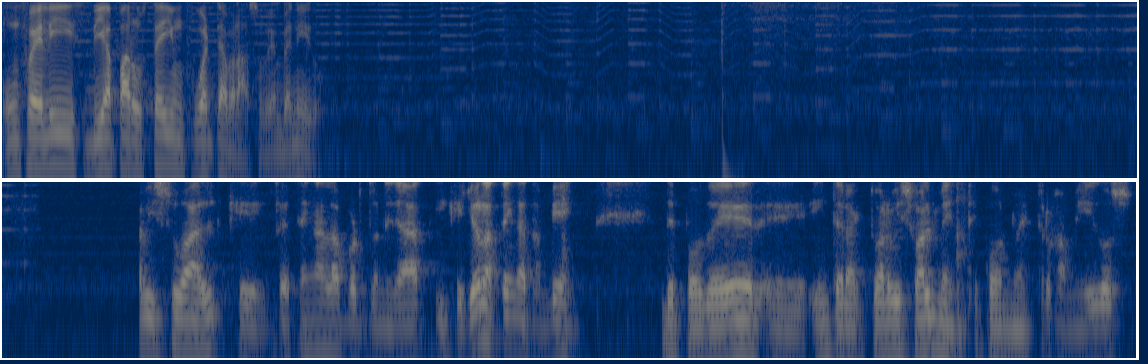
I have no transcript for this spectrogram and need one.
un feliz día para usted y un fuerte abrazo. Bienvenido. Visual que ustedes tengan la oportunidad y que yo la tenga también de poder eh, interactuar visualmente con nuestros amigos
